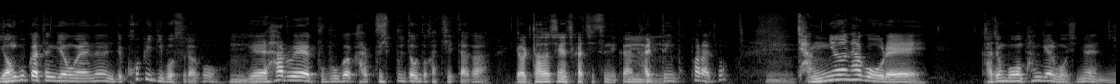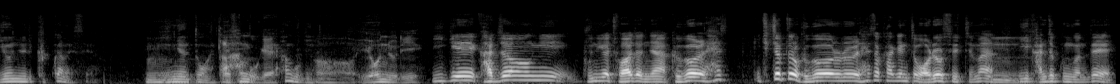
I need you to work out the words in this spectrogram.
영국 같은 경우에는 이제 코비 디보스라고 음. 이게 하루에 부부가 가- 90분 정도 같이 있다가 15시간씩 같이 있으니까 음. 갈등이 폭발하죠. 예. 음. 작년하고 올해 가정보험 판결 보시면 이혼율이 급감했어요. 음. 2년 동안 아, 계속. 한국에? 한국이. 어, 이혼율이. 이게 가정이 분위기가 좋아졌냐 그걸 해, 직접적으로 그거를 해석하기는 좀 어려울 수 있지만 음. 이게 간접 근거인데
